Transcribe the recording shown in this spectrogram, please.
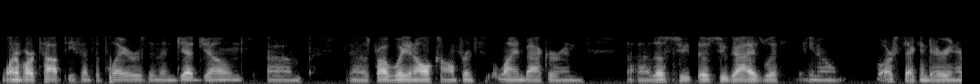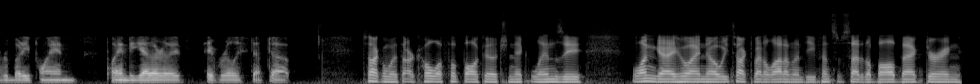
one of our top defensive players. And then Jed Jones, um, you know, is probably an all-conference linebacker, and uh, those two those two guys with you know our secondary and everybody playing playing together, they've they've really stepped up. Talking with Arcola football coach Nick Lindsay, one guy who I know we talked about a lot on the defensive side of the ball back during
